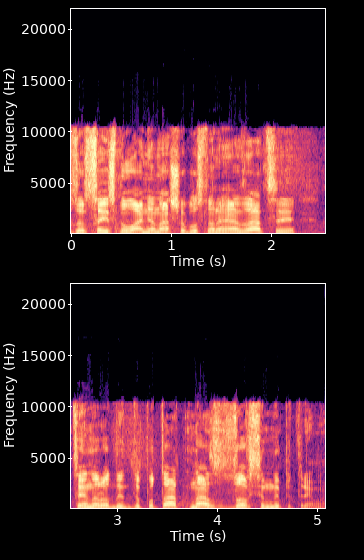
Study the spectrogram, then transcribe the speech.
За все існування нашої обласної організації цей народний депутат нас зовсім не підтримує.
